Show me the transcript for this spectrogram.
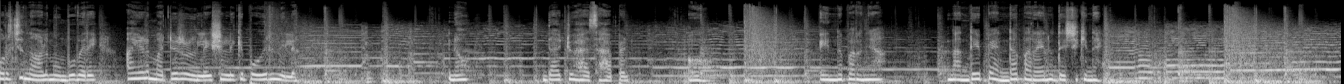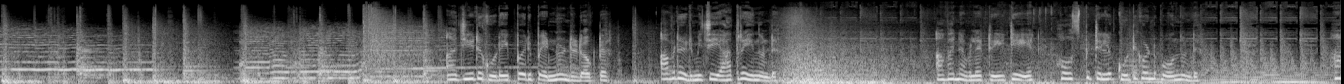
കുറച്ച് നാൾ മുമ്പ് വരെ അയാൾ മറ്റൊരു റിലേഷനിലേക്ക് പോയിരുന്നില്ല. No that too has happen ഓ എന്ന് പറഞ്ഞ നന്ദ ഇപ്പൊ എന്താ പറയാൻ ഉദ്ദേശിക്കുന്നേ? അജിയുടെ കൂടെ ഇപ്പോൾ ഒരു പെണ്ണുണ്ട് ഡോക്ടർ അവരൊരുമിച്ച് യാത്ര ചെയ്യുന്നുണ്ട്. അവൻ അവളെ ട്രീറ്റ് ചെയ്യാൻ ഹോസ്പിറ്റലിൽ കൂട്ടിക്കൊണ്ടു പോകുന്നുണ്ട്. ആ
